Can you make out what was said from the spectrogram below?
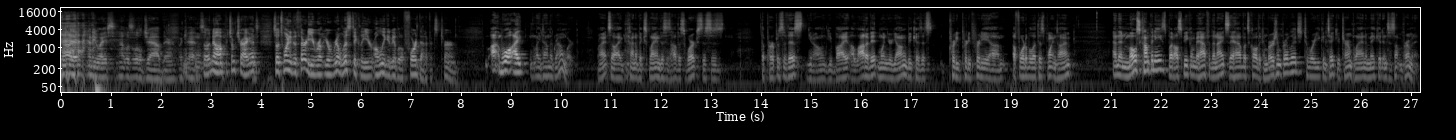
Got it. Anyways, that was a little jab there. Okay. So no, I'm, I'm tracking. That's- So 20 to 30, you're, you're realistically, you're only going to be able to afford that if it's term. Uh, well, I lay down the groundwork, right? So I kind of explain this is how this works. This is the purpose of this. You know, you buy a lot of it when you're young because it's pretty, pretty, pretty um, affordable at this point in time. And then most companies, but I'll speak on behalf of the Knights, they have what's called a conversion privilege to where you can take your term plan and make it into something permanent,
